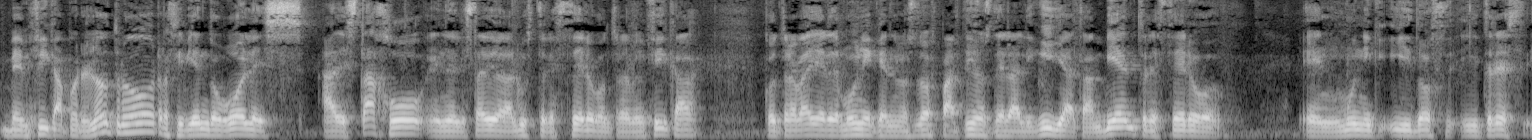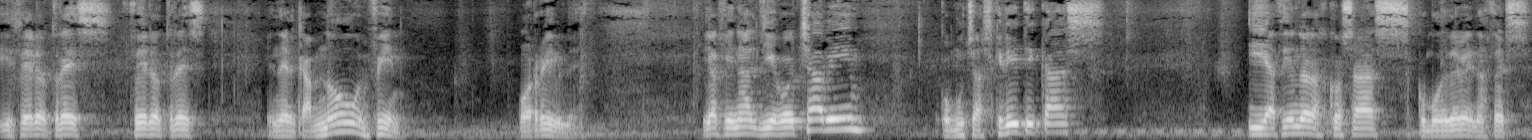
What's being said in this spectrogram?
Benfica por el otro, recibiendo goles a destajo en el Estadio de la Luz 3-0 contra el Benfica, contra Bayern de Múnich en los dos partidos de la liguilla también, 3-0 en Múnich y 2 y 3 y 0-3, 0-3 en el Camp Nou, en fin, horrible. Y al final llegó Xavi con muchas críticas y haciendo las cosas como deben hacerse,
